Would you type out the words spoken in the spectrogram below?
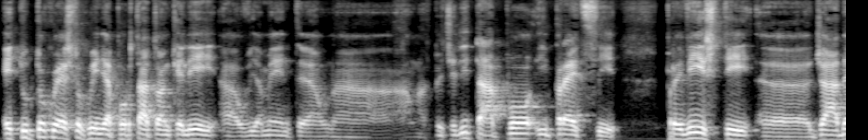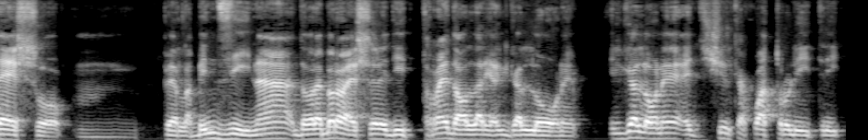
e tutto questo quindi ha portato anche lì a, ovviamente a una, a una specie di tappo, i prezzi previsti eh, già adesso mh, per la benzina dovrebbero essere di 3 dollari al gallone. Il gallone è di circa 4 litri.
